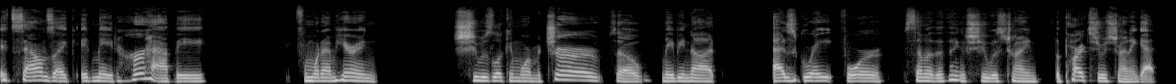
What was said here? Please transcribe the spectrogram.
it sounds like it made her happy, from what I'm hearing, she was looking more mature. So maybe not as great for some of the things she was trying, the parts she was trying to get.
